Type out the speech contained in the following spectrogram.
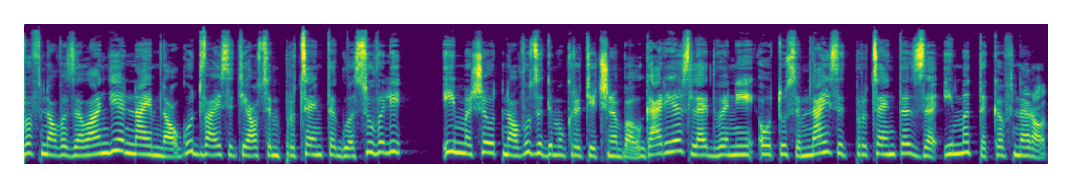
В Нова Зеландия най-много 28% гласували имаше отново за Демократична България, следвани от 18% за Има такъв народ.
